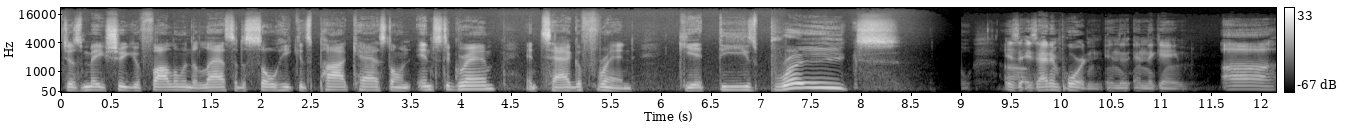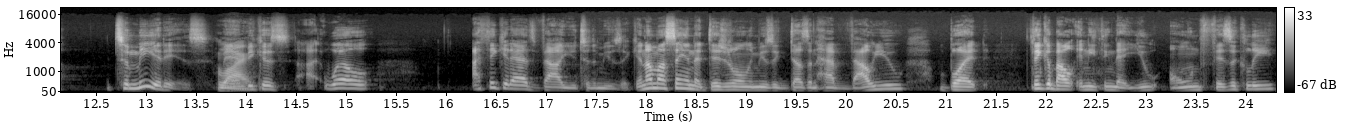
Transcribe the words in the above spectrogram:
Just make sure you're following the Last of the Soul Heekins podcast on Instagram and tag a friend. Get these breaks. Is is that important in the in the game? Uh, to me, it is. Man, Why? Because, I, well, I think it adds value to the music. And I'm not saying that digital only music doesn't have value, but think about anything that you own physically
